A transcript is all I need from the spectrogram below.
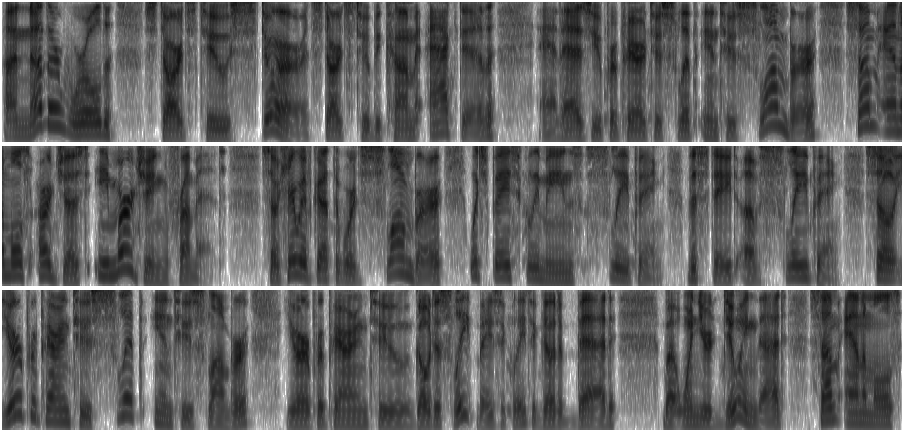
another world starts to stir. It starts to become active. And as you prepare to slip into slumber, some animals are just emerging from it. So here we've got the word slumber, which basically means sleeping, the state of sleeping. So you're preparing to slip into slumber. You're preparing to go to sleep, basically, to go to bed. But when you're doing that, some animals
